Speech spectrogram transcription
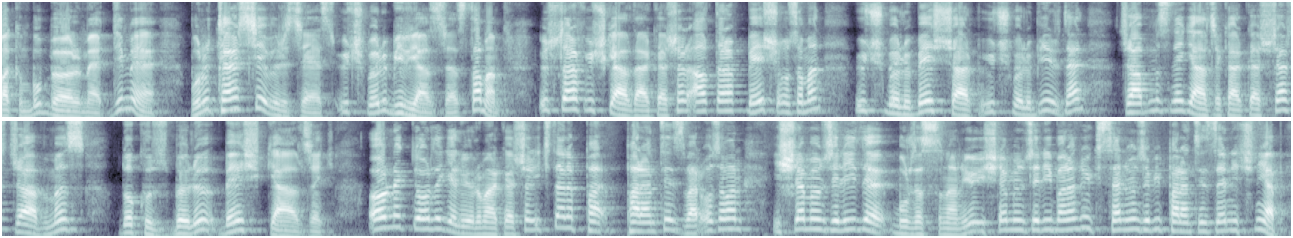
bakın bu bölme değil mi? Bunu ters çevireceğiz. 3 bölü 1 yazacağız. Tamam. Üst taraf 3 geldi arkadaşlar. Alt taraf 5. O zaman 3 bölü 5 çarpı 3 bölü 1'den cevabımız ne gelecek arkadaşlar? Cevabımız 9 bölü 5 gelecek. Örnek 4'e geliyorum arkadaşlar. İki tane pa- parantez var. O zaman işlem önceliği de burada sınanıyor. İşlem önceliği bana diyor ki sen önce bir parantezlerin içini yap.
